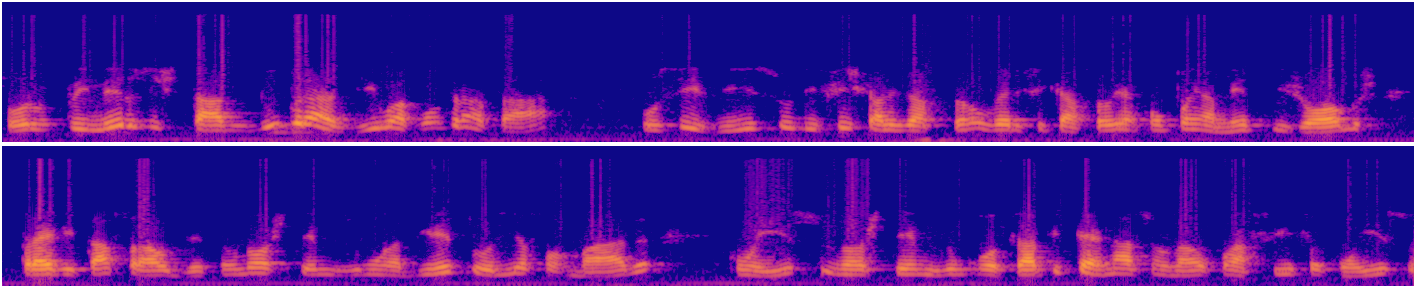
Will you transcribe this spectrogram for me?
foram os primeiros estados do Brasil a contratar o serviço de fiscalização, verificação e acompanhamento de jogos para evitar fraudes. Então, nós temos uma diretoria formada com isso, nós temos um contrato internacional com a FIFA com isso,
